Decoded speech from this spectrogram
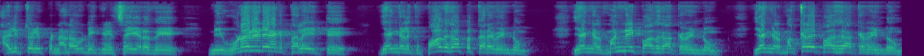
அழித்தொழிப்பு நடவடிக்கைகள் செய்கிறது. நீ உடனடியாக தலையிட்டு எங்களுக்கு பாதுகாப்பு தர வேண்டும். எங்கள் மண்ணை பாதுகாக்க வேண்டும். எங்கள் மக்களை பாதுகாக்க வேண்டும்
